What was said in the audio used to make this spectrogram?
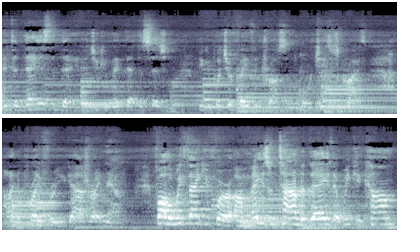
And today is the day that you can make that decision. You can put your faith and trust in the Lord Jesus Christ. I'd like to pray for you guys right now. Father, we thank you for an amazing time today that we can come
